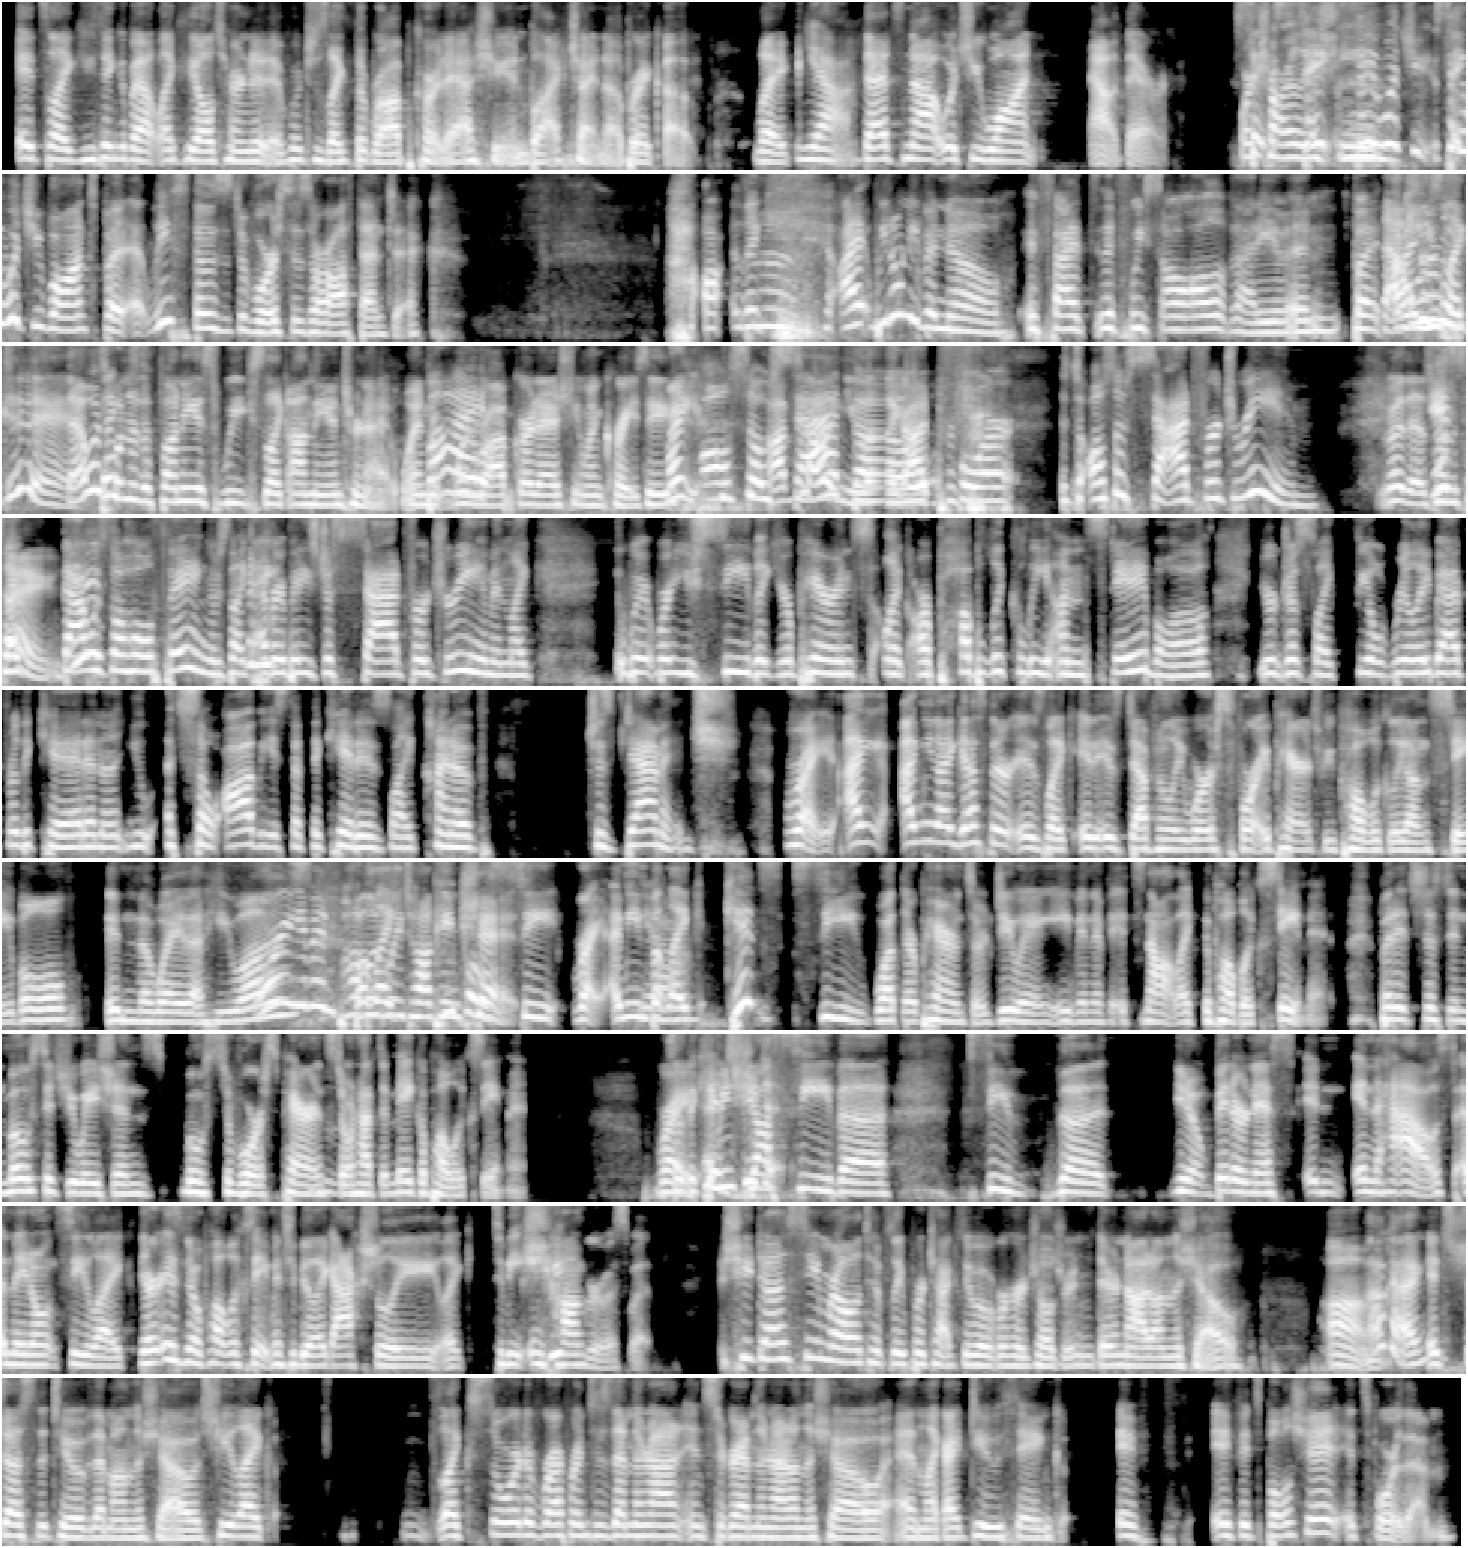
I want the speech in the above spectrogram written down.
it's like you think about like the alternative, which is like the Rob Kardashian Blac Chyna breakup. Like Yeah. that's not what you want out there. Or say, Charlie say, Sheen. say what you say what you want but at least those divorces are authentic Uh, like I, we don't even know if that if we saw all of that even. But That I was was like- didn't That was Like- one of the funniest weeks like on the internet when when Rob Kardashian went crazy. Right. also I'm sad you, though like, for it's also sad for Dream. But that's what I'm like saying. That was the whole thing. It was like everybody's just sad for Dream and like where, where you see like your parents like are publicly unstable, you're just like feel really bad for the kid and then you it's so obvious that the kid is like kind of just damage. Right. I I mean I guess there is like it is definitely worse for a parent to be publicly unstable in the way that he was. or even publicly like, talking people shit. See, right. I mean, but like kids see what their parents are doing, even if it's not like the public statement. But it's just in most situations, most divorced parents Mhm. don't have to make a public statement. Right. So the kids I mean, just did- see the see the you know bitterness in in the house and they don't see like there is no public statement to be like actually like to be She- incongruous with She does seem relatively protective over her children. They're not on the show. Um, Okay. It's just the two of them on the show. She like like sort of references them. They're not on Instagram. They're not on the show. And like I do think if if it's bullshit, it's for them.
